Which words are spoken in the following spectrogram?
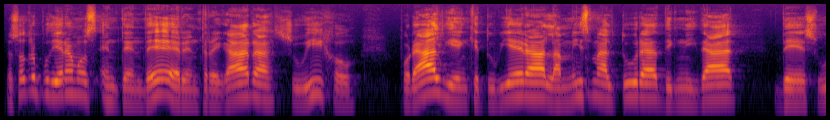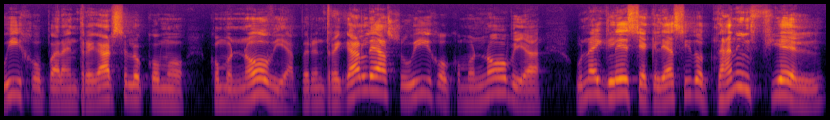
Nosotros pudiéramos entender, entregar a su Hijo por alguien que tuviera la misma altura, dignidad de su Hijo para entregárselo como, como novia, pero entregarle a su Hijo como novia una iglesia que le ha sido tan infiel,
